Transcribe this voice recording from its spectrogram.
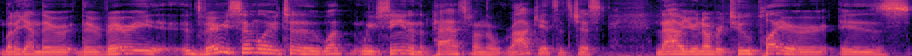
but again, they're they're very it's very similar to what we've seen in the past from the Rockets. It's just now your number two player is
